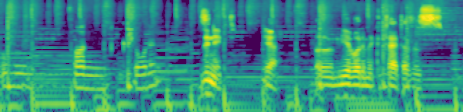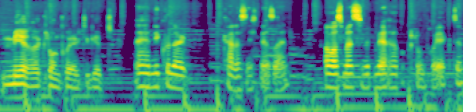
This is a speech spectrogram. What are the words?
Mhm. Von Klonen. Sie nickt. Ja. Äh, mir wurde mitgeteilt, dass es mehrere Klonprojekte gibt. Äh, Nikolai kann es nicht mehr sein. Aber was meinst du mit mehreren Klonprojekte?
